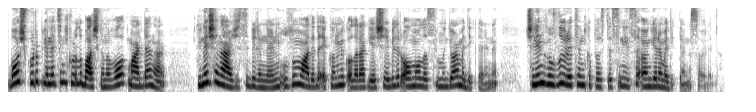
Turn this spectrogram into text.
Bosch Grup Yönetim Kurulu Başkanı Volkmar Denner, güneş enerjisi birimlerinin uzun vadede ekonomik olarak yaşayabilir olma olasılığını görmediklerini, Çin'in hızlı üretim kapasitesini ise öngöremediklerini söyledi.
